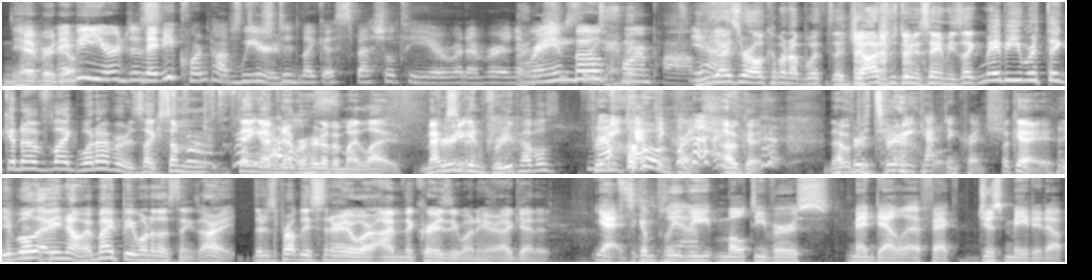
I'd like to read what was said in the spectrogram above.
Never know. Maybe you're just Maybe corn pops Weird. just did like a specialty or whatever, and it was just, rainbow like- corn pops. Yeah. You guys are all coming up with. Uh, Josh was doing the same. He's like, maybe you were thinking of like whatever. It's like some thing I've never heard of in my life. Mexican fruity pebbles. fruity No. Captain Crunch. Okay, that would Fruit, be fruity. Captain Crunch. Okay, you, well, you know, it might be one of those things. All right, there's probably a scenario where I'm the crazy one here. I get it. Yeah, it's a completely multiverse Mandela effect. Just made it up.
